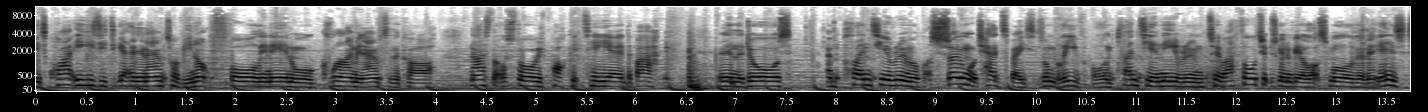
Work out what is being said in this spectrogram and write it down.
it's quite easy to get in and out of. You're not falling in or climbing out of the car. Nice little storage pockets here at the back and in the doors and plenty of room. I've got so much headspace, it's unbelievable, and plenty of knee room too. I thought it was going to be a lot smaller than it is,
